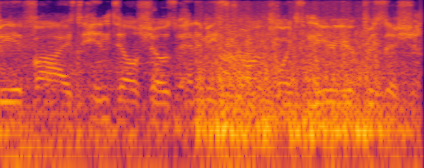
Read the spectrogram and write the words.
Be advised, intel shows enemy strong points near your position.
